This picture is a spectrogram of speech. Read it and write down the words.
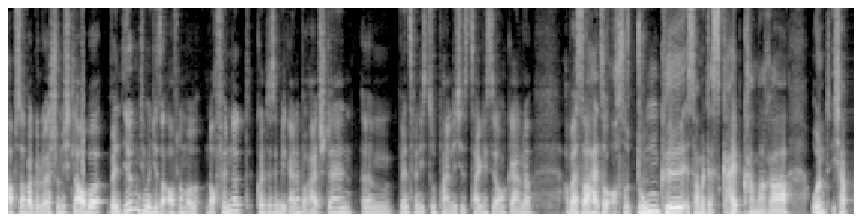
habe es aber gelöscht und ich glaube, wenn irgendjemand diese Aufnahme noch findet, könnt ihr sie mir gerne bereitstellen. Ähm, wenn es mir nicht zu peinlich ist, zeige ich sie auch gerne. Aber es war halt so auch so dunkel, es war mit der Skype-Kamera und ich habe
